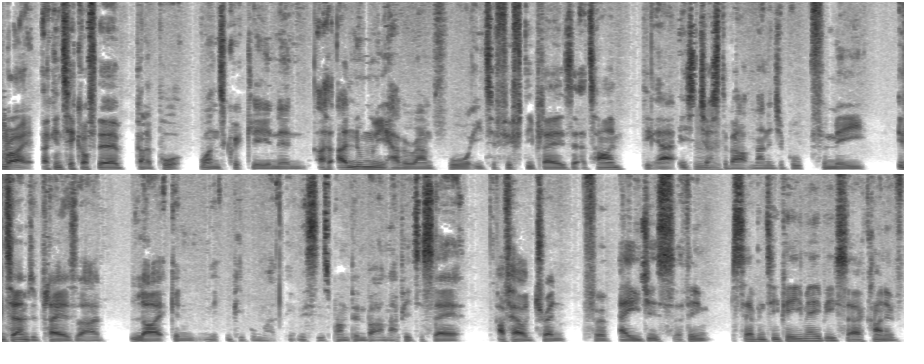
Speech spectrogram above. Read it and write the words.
Right. I can tick off the kind of port ones quickly. And then I, I normally have around 40 to 50 players at a time. I think that is just mm. about manageable for me in terms of players that I like. And people might think this is pumping, but I'm happy to say it. I've held Trent for ages. I think 70p maybe. So I kind of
